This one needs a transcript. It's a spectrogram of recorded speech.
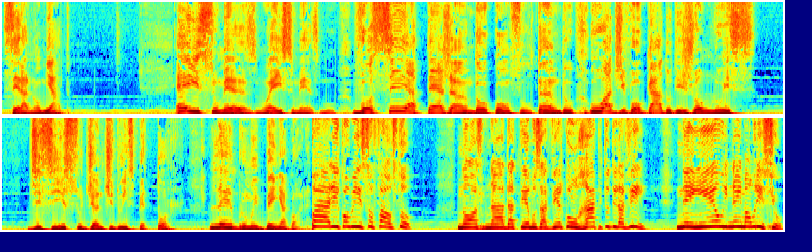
será nomeado. É isso mesmo, é isso mesmo. Você até já andou consultando o advogado de João Luiz. Disse isso diante do inspetor. Lembro-me bem agora. Pare com isso, Fausto! Nós nada temos a ver com o rapto de Davi. Nem eu e nem Maurício.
